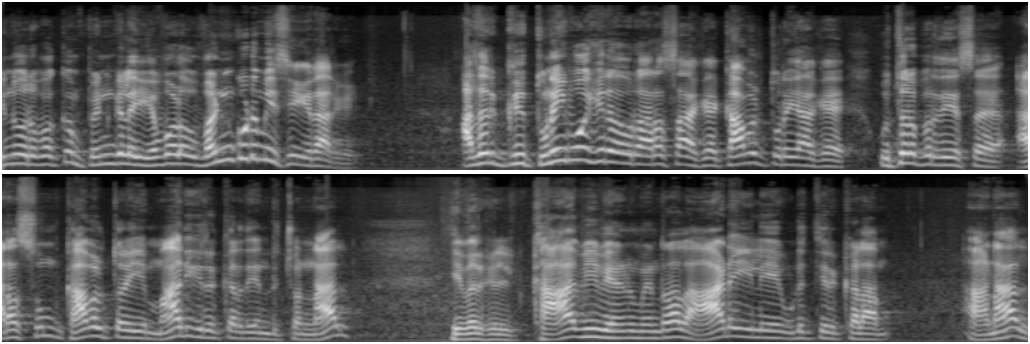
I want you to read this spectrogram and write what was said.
இன்னொரு பக்கம் பெண்களை எவ்வளவு வன்கொடுமை செய்கிறார்கள். அதற்கு துணை போகிற ஒரு அரசாக காவல்துறையாக உத்தரப்பிரதேச அரசும் காவல்துறையும் மாறி இருக்கிறது என்று சொன்னால் இவர்கள் காவி வேணுமென்றால் ஆடையிலே உடுத்திருக்கலாம். ஆனால்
